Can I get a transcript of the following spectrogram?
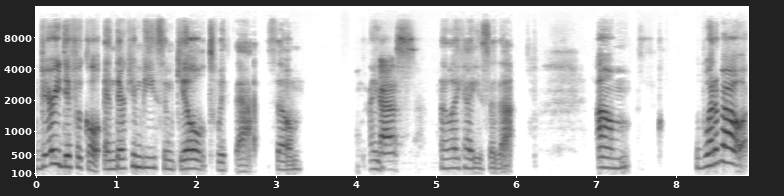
very difficult and there can be some guilt with that. So I yes. I like how you said that. Um what about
